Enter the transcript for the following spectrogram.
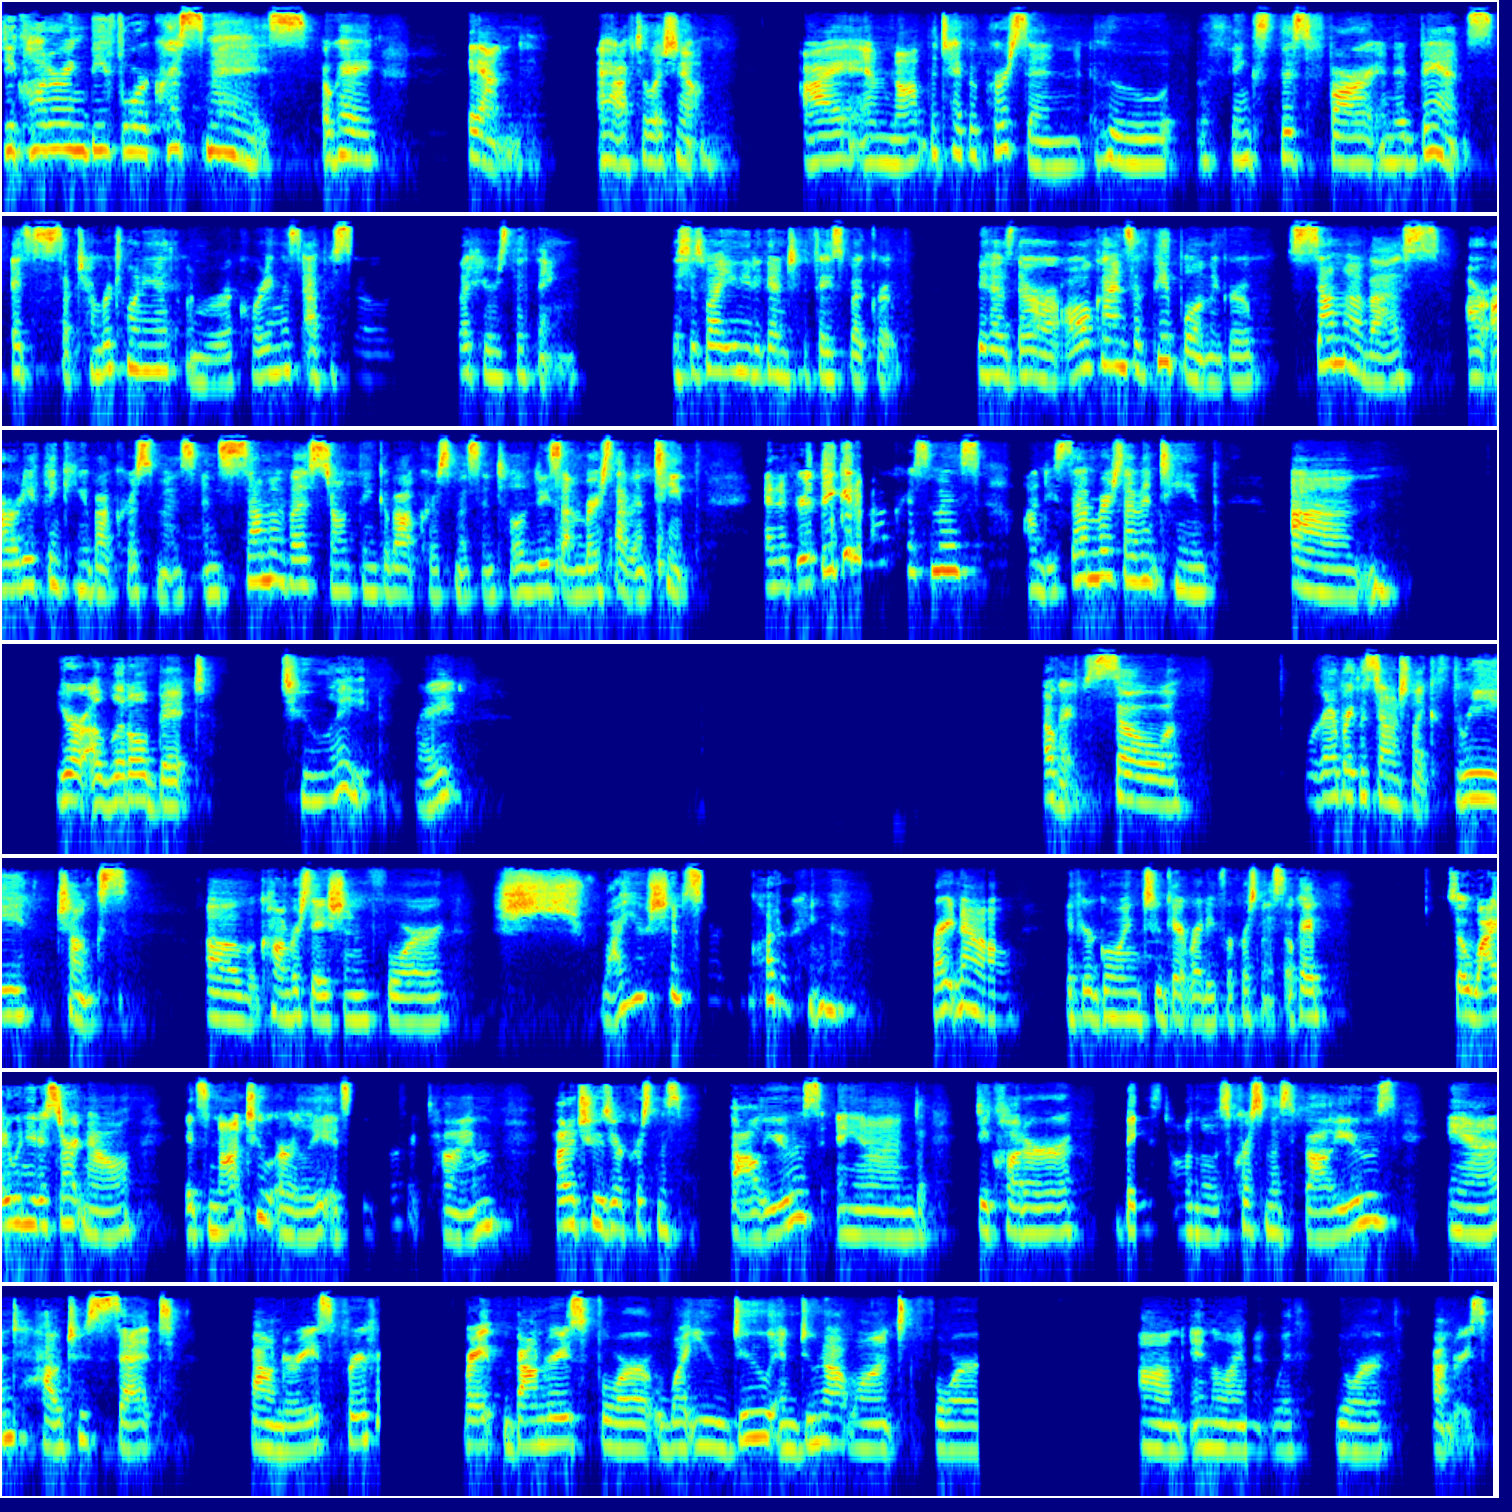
decluttering before Christmas. Okay. And I have to let you know, I am not the type of person who thinks this far in advance. It's September 20th when we're recording this episode. But here's the thing this is why you need to get into the Facebook group because there are all kinds of people in the group. Some of us are already thinking about Christmas, and some of us don't think about Christmas until December 17th. And if you're thinking about Christmas on December 17th, um, you're a little bit too late, right? Okay, so we're going to break this down to like three chunks of conversation for sh- why you should start decluttering right now if you're going to get ready for Christmas. Okay, so, why do we need to start now? It's not too early, it's the perfect time. How to choose your Christmas values and declutter based on those Christmas values, and how to set boundaries for your family, right? Boundaries for what you do and do not want for um, in alignment with your boundaries.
